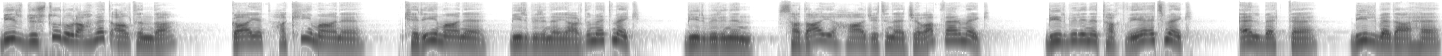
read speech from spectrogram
bir düsturu rahmet altında gayet hakimane, kerimane birbirine yardım etmek, birbirinin sadayı hacetine cevap vermek, birbirini takviye etmek, elbette bilbedahe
